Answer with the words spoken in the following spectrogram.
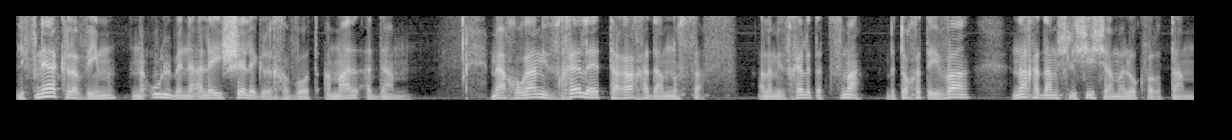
לפני הכלבים, נעול בנעלי שלג רחבות, עמל אדם. מאחורי המזחלת טרח אדם נוסף. על המזחלת עצמה, בתוך התיבה, נח אדם שלישי שעמלו כבר תם.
